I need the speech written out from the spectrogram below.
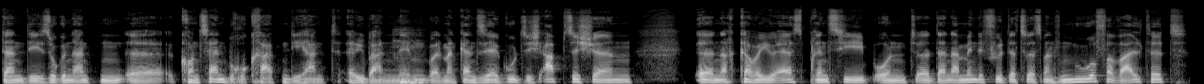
dann die sogenannten äh, Konzernbürokraten die Hand äh, überhand nehmen, mhm. weil man kann sehr gut sich absichern äh, nach Cover US Prinzip und äh, dann am Ende führt dazu, dass man nur verwaltet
